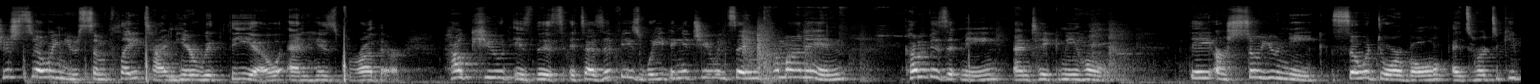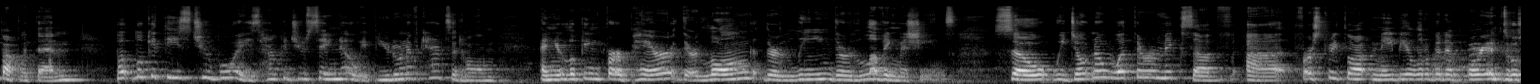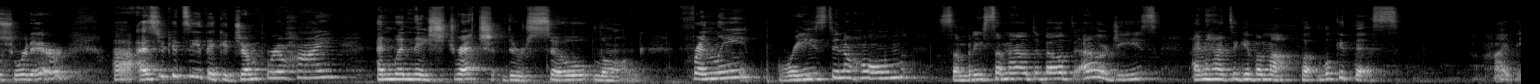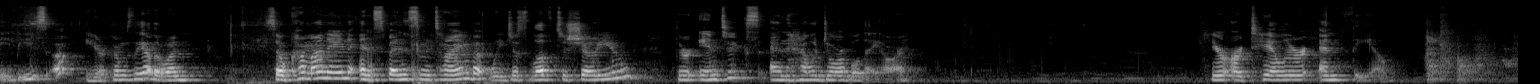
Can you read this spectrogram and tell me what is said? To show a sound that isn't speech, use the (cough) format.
Just showing you some playtime here with Theo and his brother. How cute is this? It's as if he's waving at you and saying, come on in, come visit me, and take me home. They are so unique, so adorable. It's hard to keep up with them. But look at these two boys. How could you say no if you don't have cats at home and you're looking for a pair? They're long, they're lean, they're loving machines. So we don't know what they're a mix of. Uh, first, we thought maybe a little bit of Oriental (laughs) short hair. Uh, as you can see, they could jump real high, and when they stretch, they're so long. Friendly, raised in a home. Somebody somehow developed allergies and had to give them up. But look at this. Hi, babies. Oh, here comes the other one. So come on in and spend some time, but we just love to show you their antics and how adorable they are. Here are Taylor and Theo.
